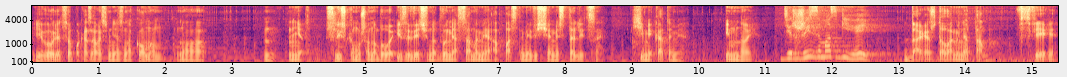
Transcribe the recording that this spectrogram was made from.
Его лицо показалось мне знакомым, но... Нет, слишком уж оно было изувечено двумя самыми опасными вещами столицы. Химикатами и мной. Держись за мозги, эй. Дарья ждала меня там, в сфере,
